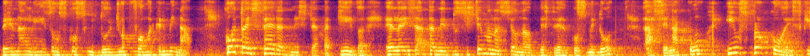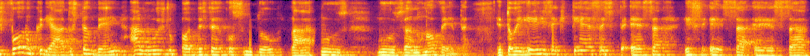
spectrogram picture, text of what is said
penalizam os consumidores de uma forma criminal. Quanto à esfera administrativa, ela é exatamente do Sistema Nacional de Defesa do Consumidor, a Senacom, e os PROCONs, que foram criados também também à luz do Código de Defesa do Consumidor lá nos, nos anos 90. Então, eles é que têm essa, essa, essa, essa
